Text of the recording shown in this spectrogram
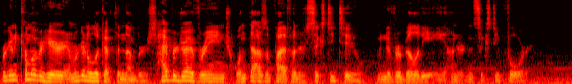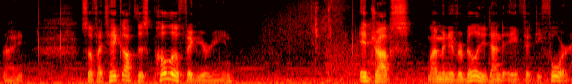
we're going to come over here and we're going to look up the numbers. Hyperdrive range 1562, maneuverability 864, right? So if I take off this polo figurine, it drops my maneuverability down to 854.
